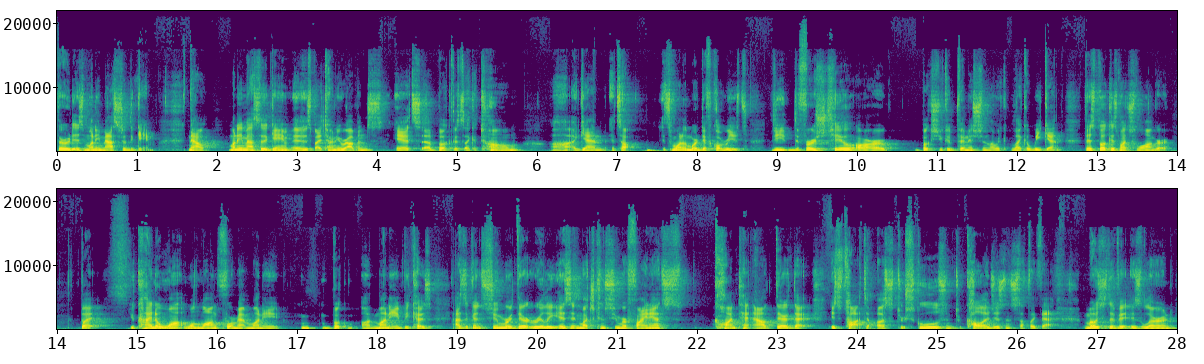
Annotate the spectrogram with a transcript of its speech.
Third is Money Master the Game. Now, Money Master the Game is by Tony Robbins. It's a book that's like a tome. Uh, again, it's a, it's one of the more difficult reads. The the first two are books you could finish in like, like a weekend. This book is much longer, but you kind of want one long format money book on money because as a consumer, there really isn't much consumer finance content out there that is taught to us through schools and through colleges and stuff like that. Most of it is learned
